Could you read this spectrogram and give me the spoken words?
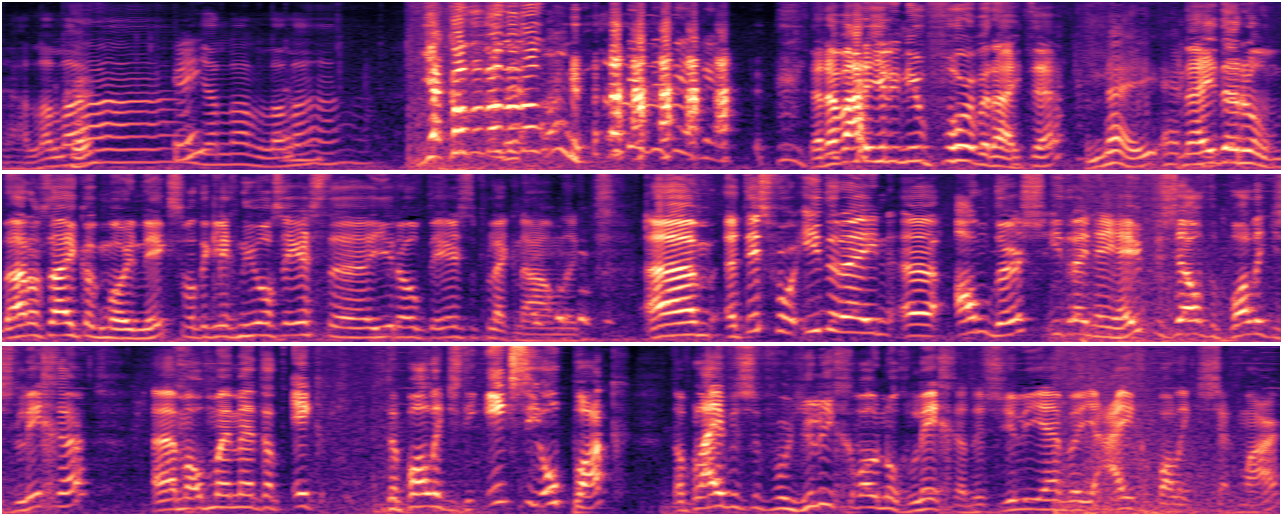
Ja, la la. Okay. Ja, la la la. Ja, go, go, go, go, go! Ja, daar waren jullie niet op voorbereid, hè? Nee, echt Nee, daarom. Daarom zei ik ook mooi niks. Want ik lig nu als eerste hier op de eerste plek namelijk. Ehm, het is voor iedereen eh, anders. Iedereen heeft dezelfde balletjes liggen. Eh, maar op het moment dat ik de balletjes die ik zie oppak... Dan blijven ze voor jullie gewoon nog liggen. Dus jullie hebben je eigen balletjes, zeg maar.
